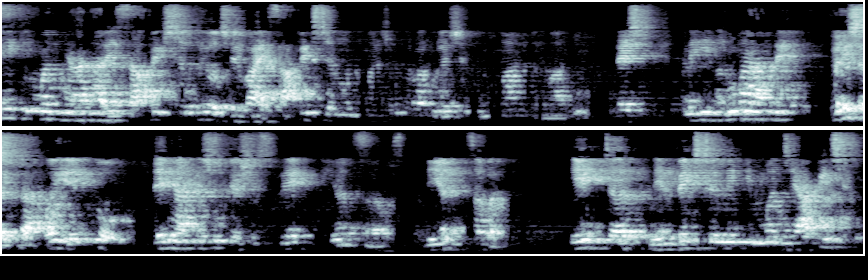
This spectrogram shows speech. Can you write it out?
ની કિંમતને આધારે સાપેક્ષ ચલ કયો છે y, સાપેક્ષ ચલનું તમારે શું કરવાનું રહેશે? અનુમાન કરવાનું રહેશે. અને એ અનુમાન આપણે કરી શકતા હોઈએ તો તેને આપણે શું કહેશું સુરેખ નિયત નિયત સંબંધ એક ચલ નિરપેક્ષ ચલની કિંમત જે આપી છે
